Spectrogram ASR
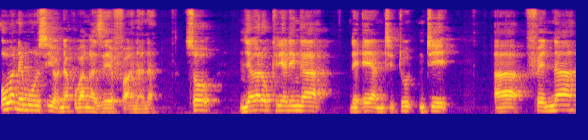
oba ne mu nsi yonna kubanga zeefaanana. So njagala okukiryalinga the air nti, nti uh, fenna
